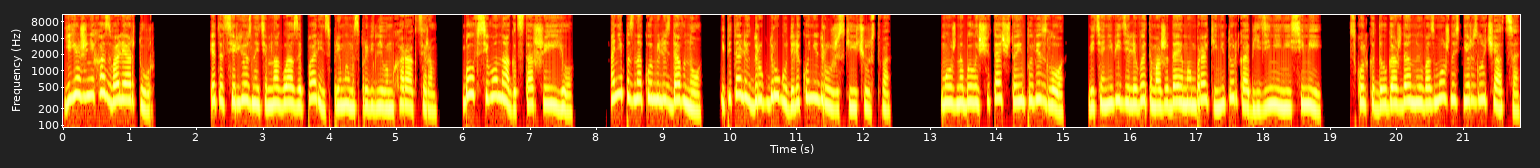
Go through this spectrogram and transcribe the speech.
Ее жениха звали Артур. Этот серьезный темноглазый парень с прямым и справедливым характером был всего на год старше ее. Они познакомились давно и питали друг другу далеко не дружеские чувства. Можно было считать, что им повезло, ведь они видели в этом ожидаемом браке не только объединение семей, сколько долгожданную возможность не разлучаться.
